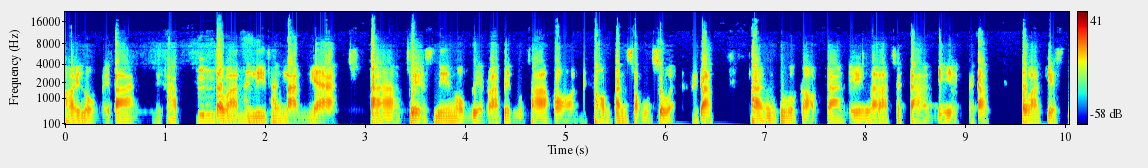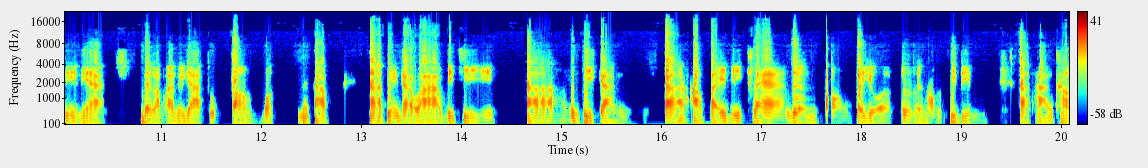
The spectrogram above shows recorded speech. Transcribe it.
น้อยลงไปบ้างนะครับ แต่ว่าทั้งนี้ทั้งนั้นเนี่ยอ่าเคสนี้ผมเรียนว่าเป็นอุทาหรณ์ของทั้งสองส่วนนะครับ ทั้งผู้ประกอบการเองและราชการเองนะครับเพ ราะว่าเคสนี้เนี่ยได้รับอนุญาตถูกต้องหมดนะครับเพียงแต่ว่าวิธีวิธีการเอาไปดีแคลร์เรื่องของประโยชน์เรื่องของที่ดินทางเข้า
